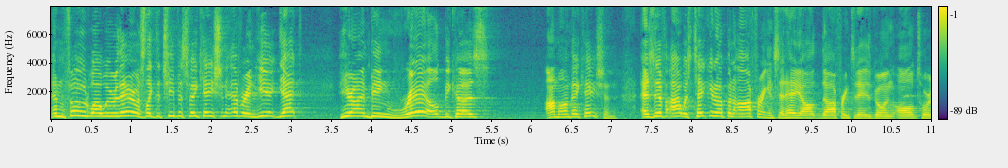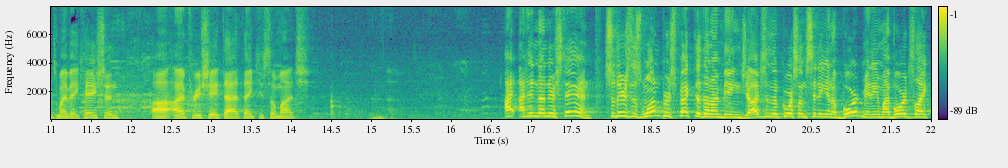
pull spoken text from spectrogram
and food while we were there. It was like the cheapest vacation ever. And here, yet, here I'm being railed because I'm on vacation. As if I was taking up an offering and said, hey, y'all, the offering today is going all towards my vacation. Uh, I appreciate that. Thank you so much. I, I, didn't understand. So there's this one perspective that I'm being judged, and of course I'm sitting in a board meeting, and my board's like,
